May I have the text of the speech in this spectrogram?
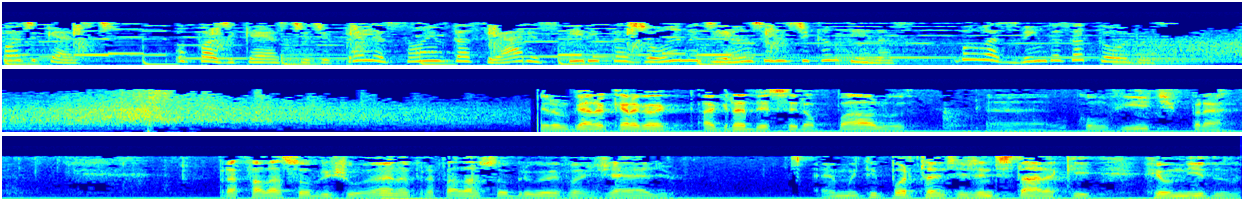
Podcast, o podcast de preleções da Seara Espírita Joana de Ângeles de Campinas. Boas-vindas a todos. Em primeiro lugar, eu quero agradecer ao Paulo uh, o convite para para falar sobre Joana, para falar sobre o Evangelho. É muito importante a gente estar aqui reunido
